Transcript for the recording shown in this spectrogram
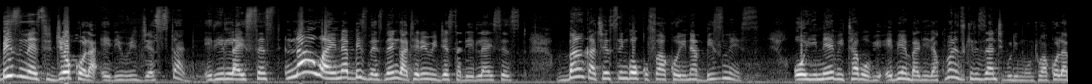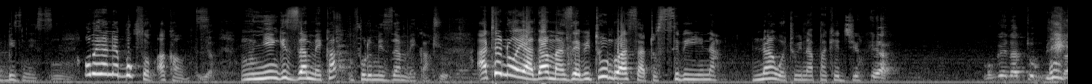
business gyokola eri registered eri licensed. Naawe alina business naye nga teri registered eri licensed. Banka kyesinga okufaako olina business oyina ebitabo byo ebyembalirira kuba nzikiriza nti buli muntu akola business. Obeera ne books of accounts. Nyingiza mmeka nfulumiza mmeka. Ate n'oyo agamba nze ebitundu asatu sibiina. Naawe tulina package yo. Mugenda tubbisa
